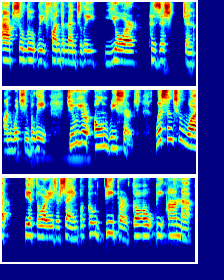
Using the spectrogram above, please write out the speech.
absolutely fundamentally your position on which you believe. Do your own research. Listen to what the authorities are saying, but go deeper, go beyond that.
